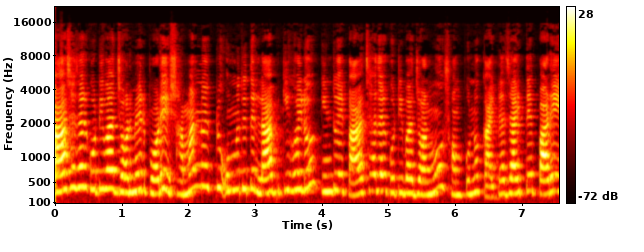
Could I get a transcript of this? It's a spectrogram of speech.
পাঁচ হাজার কোটি বার জন্মের পরে সামান্য একটু উন্নতিতে লাভ কি হইল? কিন্তু এই পাঁচ হাজার কোটি বার জন্ম সম্পূর্ণ কাইটা যাইতে পারে।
